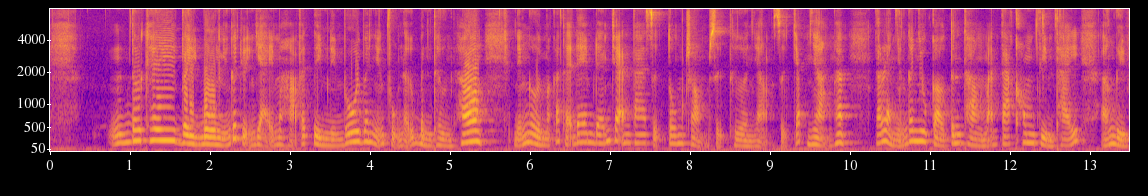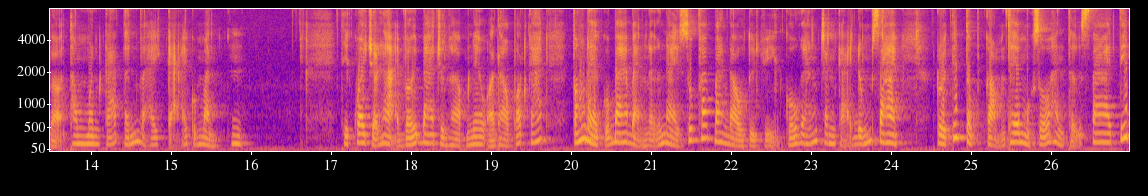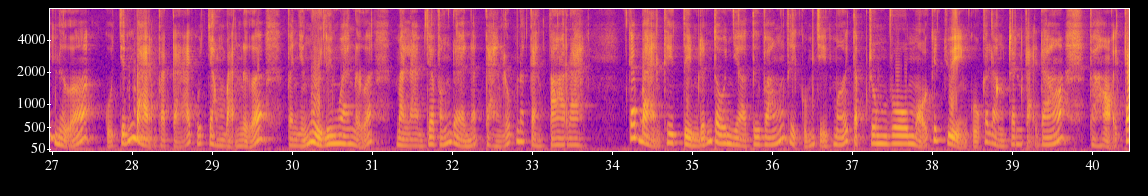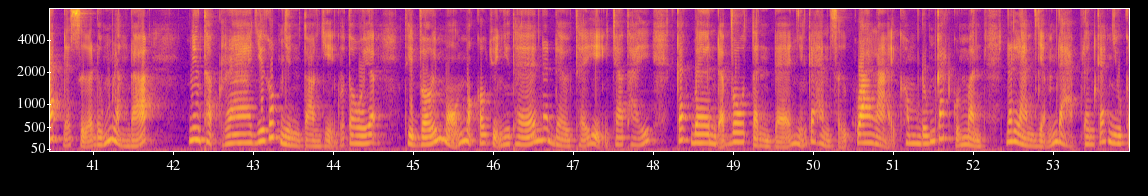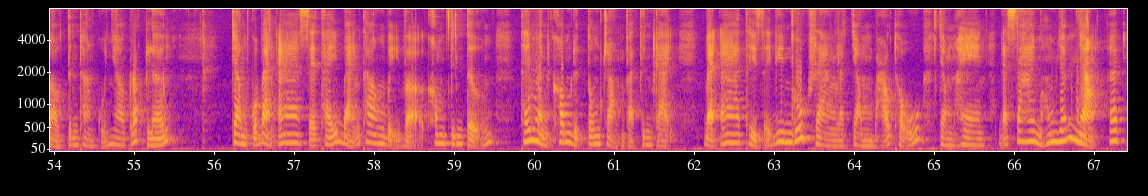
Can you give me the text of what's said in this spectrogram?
Đôi khi vì buồn những cái chuyện vậy mà họ phải tìm niềm vui bên những phụ nữ bình thường hơn những người mà có thể đem đến cho anh ta sự tôn trọng sự thừa nhận sự chấp nhận ha. Đó là những cái nhu cầu tinh thần mà anh ta không tìm thấy ở người vợ thông minh cá tính và hay cãi của mình. Ừ thì quay trở lại với ba trường hợp nêu ở đầu podcast, vấn đề của ba bạn nữ này xuất phát ban đầu từ chuyện cố gắng tranh cãi đúng sai, rồi tiếp tục cộng thêm một số hành thử sai tiếp nữa của chính bạn và cả của chồng bạn nữa và những người liên quan nữa mà làm cho vấn đề nó càng lúc nó càng to ra. Các bạn khi tìm đến tôi nhờ tư vấn thì cũng chỉ mới tập trung vô mỗi cái chuyện của cái lần tranh cãi đó và hỏi cách để sửa đúng lần đó nhưng thật ra dưới góc nhìn toàn diện của tôi á thì với mỗi một câu chuyện như thế nó đều thể hiện cho thấy các bên đã vô tình để những cái hành xử qua lại không đúng cách của mình nó làm dẫm đạp lên các nhu cầu tinh thần của nhau rất lớn chồng của bạn A sẽ thấy bản thân bị vợ không tin tưởng, thấy mình không được tôn trọng và tin cậy. Bạn A thì sẽ ghim guốc rằng là chồng bảo thủ, chồng hèn, đã sai mà không dám nhận hết.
